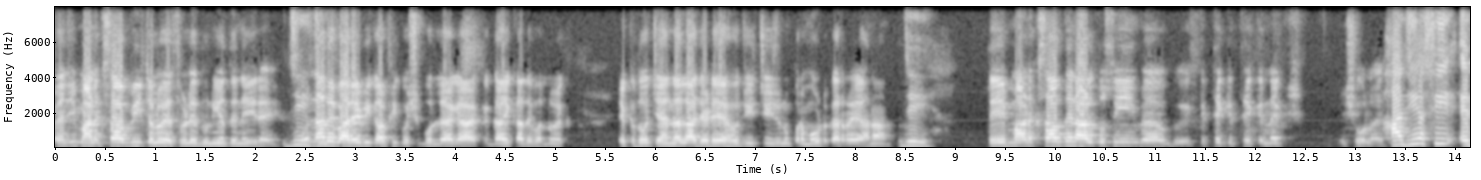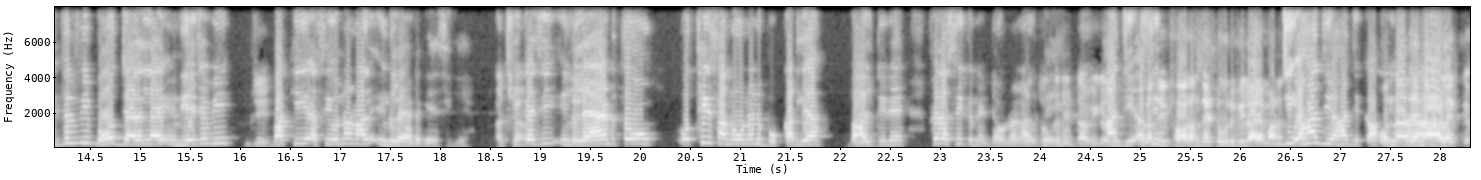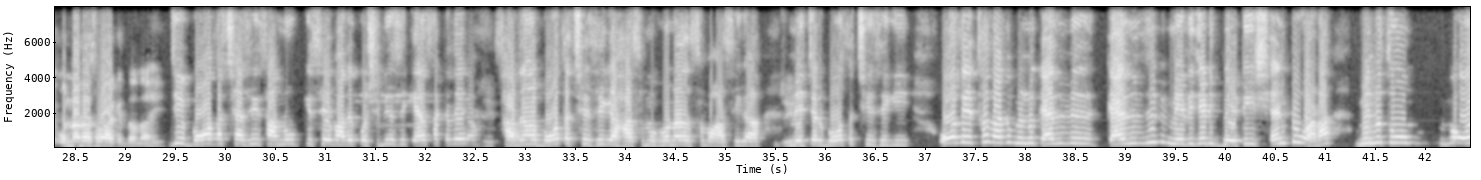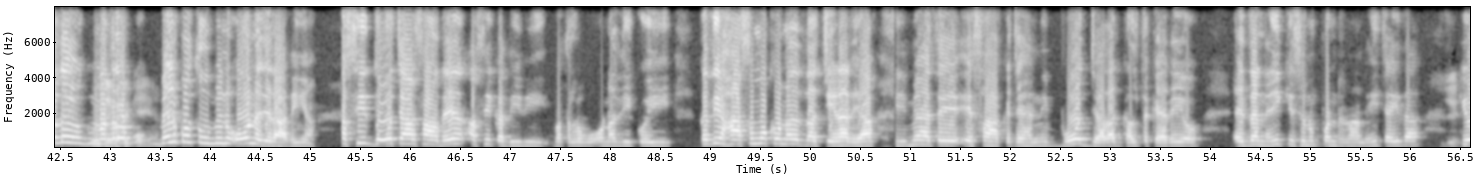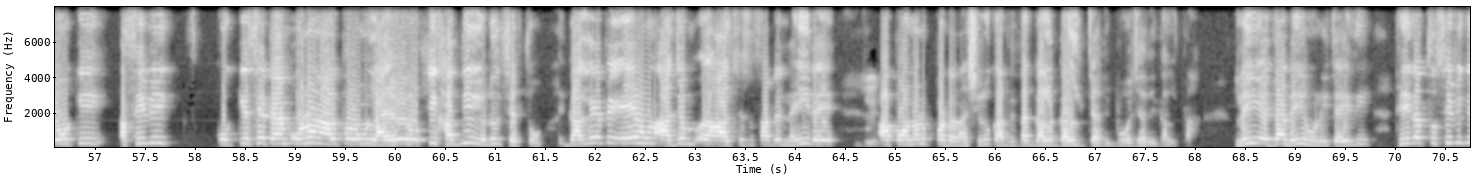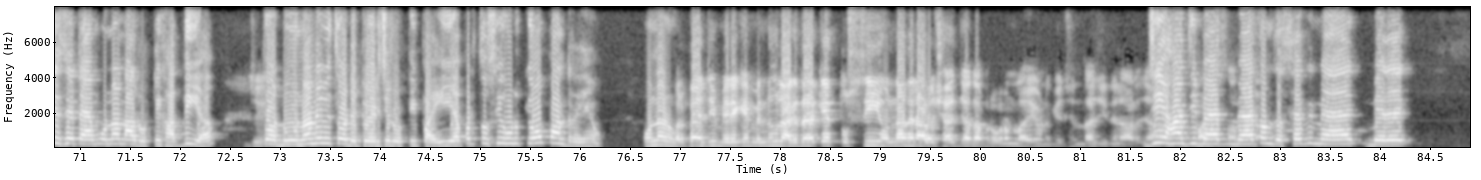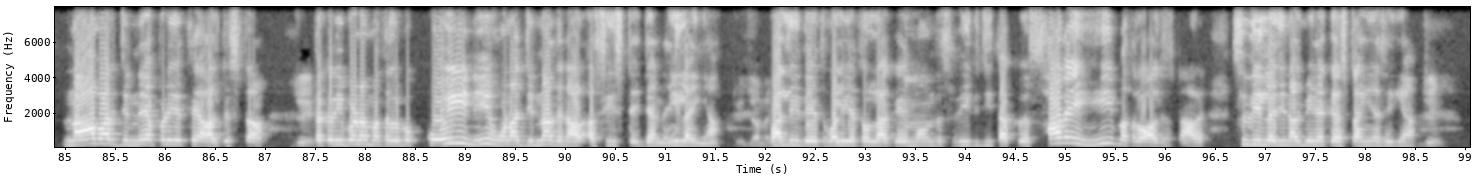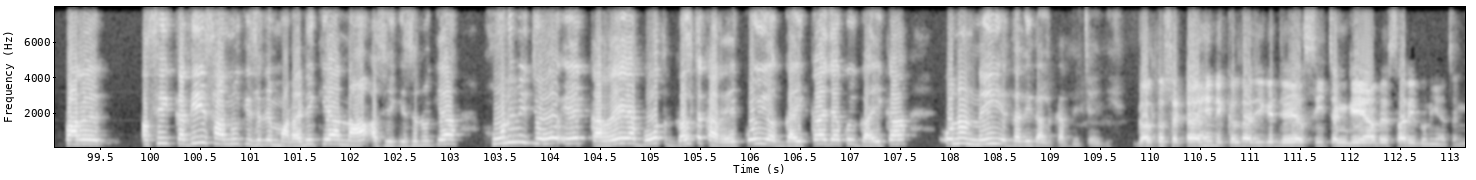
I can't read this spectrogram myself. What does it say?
ਭੈਣ ਜੀ ਮਾਨਕ ਸਾਹਿਬ ਵੀ ਚਲੋ ਇਸ ਵੇਲੇ ਦੁਨੀਆ ਤੇ ਨਹੀਂ ਰਹੇ। ਉਹਨਾਂ ਦੇ ਬਾਰੇ ਵੀ ਕਾਫੀ ਕੁਝ ਬੋਲਿਆ ਗਿਆ। ਕਿ ਗਾਇਕਾਂ ਦੇ ਵੱਲੋਂ ਇੱਕ ਇੱਕ ਦੋ ਚੈਨਲ ਆ ਜਿਹੜੇ ਇਹੋ ਜੀ ਚੀਜ਼ ਨੂੰ ਪ੍ਰਮੋਟ ਕਰ ਰਹੇ ਆ ਹਨਾ? ਜੀ। ਤੇ ਮਾਨਕ ਸਾਹਿਬ ਦੇ ਨਾਲ ਤੁਸੀਂ ਕਿੱਥੇ ਕਿੱਥੇ ਕਿੰਨੇ ਸ਼ੋਅ ਲਾਏ? ਹਾਂਜੀ ਅਸੀਂ ਇੱਧਰ ਵੀ ਬਹੁਤ ਜ਼ਿਆਦਾ ਲਾਏ ਇੰਡੀਆ 'ਚ ਵੀ। ਬਾਕੀ ਅਸੀਂ ਉਹਨਾਂ ਨਾਲ ਇੰਗਲੈਂਡ ਗਏ ਸੀਗੇ। ਠੀਕ ਹੈ ਜੀ ਇੰਗਲੈਂਡ ਤੋਂ ਉੱਥੇ ਸਾਨੂੰ ਉਹਨਾਂ ਨੇ ਬੁੱਕ ਕਰ ਲਿਆ। ਪਾਰਟੀ ਨੇ ਫਿਰ ਅਸੀਂ ਕੈਨੇਡਾ ਉਹਨਾਂ ਨਾਲ ਗਏ ਕੈਨੇਡਾ ਵੀ ਗਏ। ਹਾਂਜੀ ਅਸੀਂ ਫੋਰਨ ਦੇ ਟੂਰ ਵੀ ਲਾਏ ਮਾਨਕ ਜੀ। ਹਾਂਜੀ ਹਾਂਜੀ ਕਾਫੀ ਉਹਨਾਂ ਦੇ ਨਾਲ ਉਹਨਾਂ ਦਾ ਸੁਭਾਅ ਕਿਦਾਂ ਦਾ ਸੀ? ਜੀ ਬਹੁਤ ਅੱਛਾ ਸੀ। ਸਾਨੂੰ ਕਿਸੇ ਬਾਰੇ ਕੁਝ ਨਹੀਂ ਅਸੀਂ ਕਹਿ ਸਕਦੇ। ਸਾਡੇ ਨਾਲ ਬਹੁਤ ਅੱਛੇ ਸੀਗੇ। ਹਸਮੁਖ ਉਹਨਾਂ ਦਾ ਸੁਭਾਅ ਸੀਗਾ। ਨੇਚਰ ਬਹੁਤ ਅੱਛੀ ਸੀਗੀ। ਉਹ ਤੇ ਇੱਥੋਂ ਤੱਕ ਮੈਨੂੰ ਕਹਿ ਦਿੰਦੇ ਕਹਿ ਦਿੰਦੇ ਸੀ ਵੀ ਮੇਰੀ ਜਿਹੜੀ ਬੇਟੀ ਸ਼ੈਂਟੂ ਆ ਨਾ ਮੈਨੂੰ ਤੂੰ ਉਹਦੇ ਮਤਲਬ। ਬਿਲਕੁਲ ਤੂੰ ਮੈਨੂੰ ਉਹ ਨਜ਼ਰ ਆ ਰਹੀ ਆ ਅਸੀਂ 2-4 ਸਾਲ ਰਹੇ ਅਸੀਂ ਕਦੀ ਵੀ ਮਤਲਬ ਉਹਨਾਂ ਦੀ ਕੋਈ ਕਦੀ ਹਸਮੁਖ ਉਹਨਾਂ ਦਾ ਚਿਹਰਾ ਰਿਹਾ। ਮੈਂ ਤੇ ਇਸ ਹੱਕ ਚ ਹੈ ਨਹੀਂ ਬਹੁਤ ਜ਼ਿਆਦਾ ਗਲਤ ਕਹਿ ਰਹੇ ਹੋ। ਏਦਾਂ ਨਹੀਂ ਕਿਸੇ ਨੂੰ ਭੰਡਣਾ ਨਹੀਂ ਚਾਹੀਦਾ। ਕਿਉਂਕਿ ਅਸੀਂ ਵੀ ਕੋ- ਕਿਸੇ ਟਾਈਮ ਉਹਨਾਂ ਨਾਲ ਪ੍ਰੋਮ ਲਾਏ ਹੋਏ ਰੋਟੀ ਖਾਧੀ ਹੋਈ ਉਹਨਾਂ ਦੇ ਸਿਰ ਤੋਂ। ਗੱਲ ਇਹ ਵੀ ਇਹ ਹੁਣ ਅੱਜ ਆਲਸ ਸਾਡੇ ਨਹੀਂ ਰਹੇ। ਆਪਾਂ ਉਹਨਾਂ ਨੂੰ ਭੰਡਣਾ ਸ਼ੁਰੂ ਕਰ ਦਿੱਤਾ। ਗੱਲ ਗਲਤ ਹੈ ਬਹੁਤ ਜ਼ਿਆਦਾ ਗਲਤ ਆ। ਨਹੀਂ ਏਦਾਂ ਨਹੀਂ ਹੋਣੀ ਚਾਹੀਦੀ। ਠੀਕ ਆ ਤੁਸੀਂ ਵੀ ਕਿਸੇ ਟਾਈਮ ਉਹਨਾਂ ਨਾਲ ਰੋਟੀ ਖਾਧੀ ਆ ਤੁਹਾਨੂੰ ਉਹਨਾਂ ਨੇ ਵੀ ਤੁਹਾਡੇ ਪੇਟ 'ਚ ਰੋਟੀ ਪਾਈ ਆ ਪਰ ਤੁਸੀਂ ਹੁਣ ਕਿਉਂ ਭੰਡ ਰਹੇ ਹੋ ਉਹਨਾਂ ਨੂੰ? ਪਰ ਭੈਣ ਜੀ ਮੇਰੇ ਕਿ ਮੈਨੂੰ ਲੱਗਦਾ ਕਿ ਤੁਸੀਂ ਉਹਨਾਂ ਦੇ ਨਾਲੋਂ ਸ਼ਾਇਦ ਜ਼ਿਆਦਾ ਪ੍ਰੋਗਰਾਮ ਲਾਏ ਹੋਣਗੇ ਜਿੰਦਾ ਜੀ ਦੇ ਨਾਲ ਜਾਂ ਜੀ ਹਾਂ ਜੀ ਮੈਂ ਮੈਂ ਤੁਹਾਨੂੰ ਦੱਸਿਆ ਵੀ ਮੈਂ ਮੇਰੇ ਨਾਂ ਵਾਰ ਜਿੰਨੇ ਆਪਣੇ ਇੱਥੇ ਆਰਟਿਸਟ ਆ ਜੀ। ਤਕਰੀਬਨ ਮਤਲਬ ਕੋਈ ਨਹੀਂ ਹੋਣਾ ਜਿਨ੍ਹਾਂ ਦੇ ਨਾਲ ਅਸੀਂ ਸਟੇਜਾਂ ਨਹੀਂ ਲਾਈਆਂ। ਤੇ ਜਾਂ ਨਹੀਂ। ਪਾਲੀ ਦੇਤਵਾਲੀਆ ਤੋਂ ਲਾ ਕੇ ਮੁਹੰਮਦ ਸਦੀਕ ਜੀ ਤੱਕ ਸਾਰੇ ਹੀ ਮਤਲਬ ਆਰਟਿਸਟ ਨਾਲ ਸੰਦੀਲਾ ਜੀ ਨਾਲ ਮੇਰੀਆਂ ਕੈਸਟਾਂ ਆਈਆਂ ਸੀਗੀਆਂ। ਜੀ। ਪਰ ਅਸੀਂ ਕਦੀ ਸਾਨੂੰ ਕਿਸੇ ਨੇ ਮਾੜਾ ਨਹੀਂ ਕਿਹਾ, ਨਾ ਅਸੀਂ ਕਿਸੇ ਨੂੰ ਕਿਹਾ। ਹੁਣ ਵੀ ਜੋ ਇਹ ਕਰ ਰਹੇ ਆ, ਬਹੁਤ ਗਲਤ ਕਰ ਰਹੇ। ਕੋਈ ਗਾਇਕਾ ਜਾਂ ਕੋਈ ਗਾਇਕਾ, ਉਹਨਾਂ ਨੂੰ ਨਹੀਂ ਇਦਾਂ ਦੀ ਗੱਲ ਕਰਨੀ ਚਾਹੀਦੀ। ਗੱਲ ਤੋਂ ਸਿੱਟਾ ਇਹ ਨਿਕਲਦਾ ਜੀ ਕਿ ਜੇ ਅਸੀਂ ਚੰਗੇ ਆ ਤੇ ਸਾਰੀ ਦੁਨੀਆ ਚੰਗੀ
